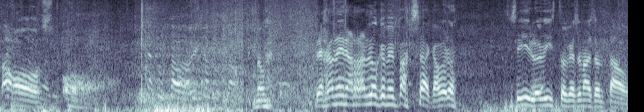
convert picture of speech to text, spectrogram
Vamos. Oh. Asustado, David. No. Deja de narrar lo que me pasa, cabrón. Sí, lo he visto que se me ha soltado.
